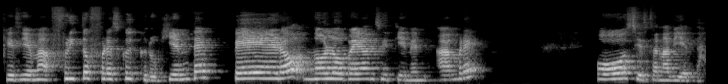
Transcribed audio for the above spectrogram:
que se llama Frito Fresco y Crujiente, pero no lo vean si tienen hambre o si están a dieta.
